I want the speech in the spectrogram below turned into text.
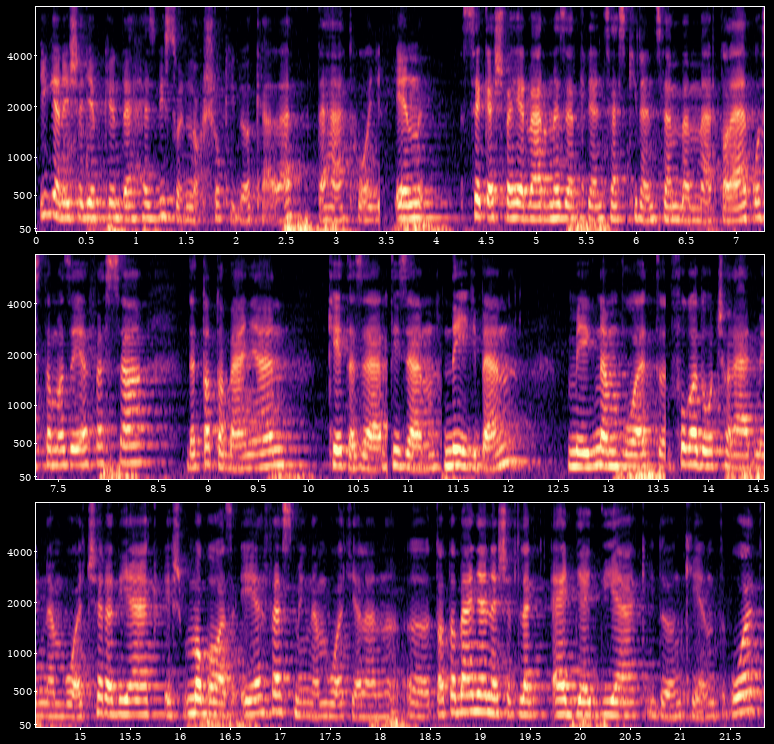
Igen, és egyébként ehhez viszonylag sok idő kellett, tehát hogy én Székesfehérváron 1990-ben már találkoztam az EFS-szel, de Tatabányán 2014-ben még nem volt fogadócsalád, még nem volt cserediák, és maga az EFS még nem volt jelen Tatabányán, esetleg egy-egy diák időnként volt,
